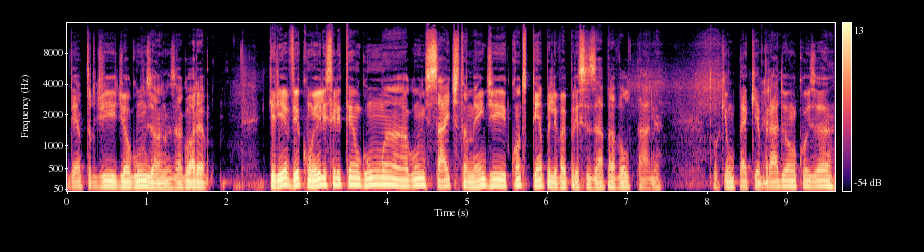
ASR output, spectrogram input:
dentro de, de alguns anos. Agora, queria ver com ele se ele tem alguma, algum insight também de quanto tempo ele vai precisar para voltar, né? Porque um pé quebrado é uma coisa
